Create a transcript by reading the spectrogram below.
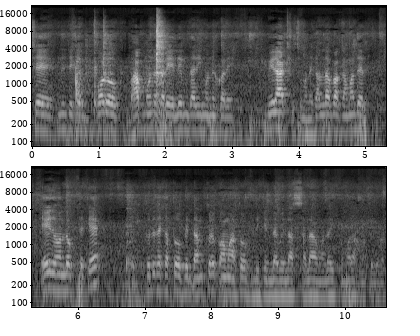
সে নিজেকে বড় ভাব মনে করে, এলেমদারি মনে করে। বিরাট কিছু মনে করে। আল্লাহ পাক আমাদের এই ধরনের লোক থেকে দূরে থাকা তৌফিক দান করে কমা তৌফিক ইল্লা বিল্লাহ। আসসালামু আলাইকুম রহমতুল্লাহ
